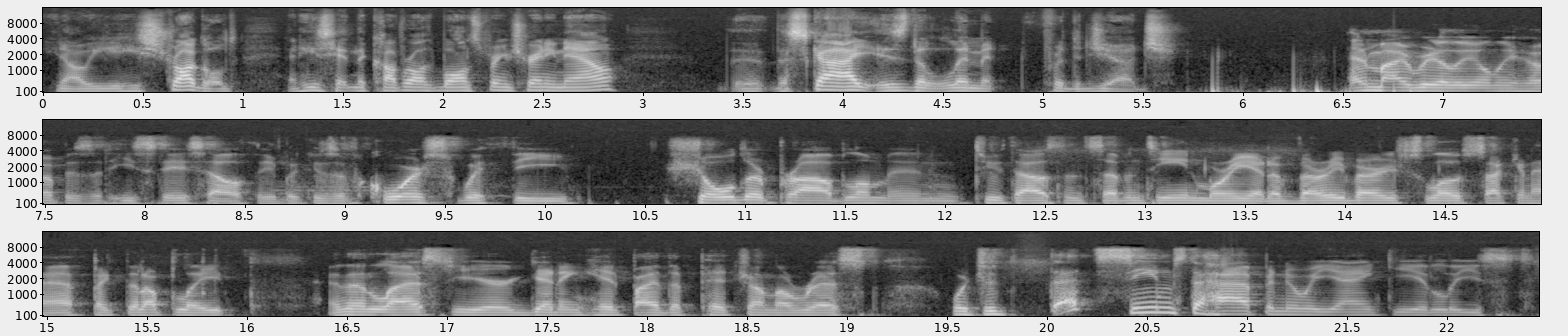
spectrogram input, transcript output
you know he, he struggled and he's hitting the cover off the ball in spring training now, the, the sky is the limit for the judge. And my really only hope is that he stays healthy because, of course, with the shoulder problem in 2017, where he had a very, very slow second half, picked it up late, and then last year getting hit by the pitch on the wrist, which is, that seems to happen to a Yankee at least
